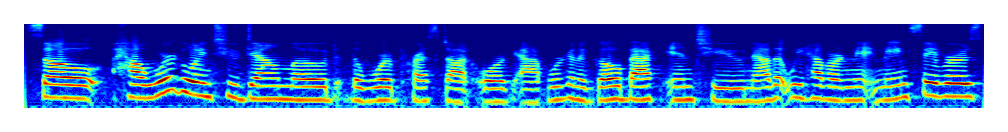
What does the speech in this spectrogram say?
So how we're going to download the WordPress.org app, we're going to go back into, now that we have our na name servers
